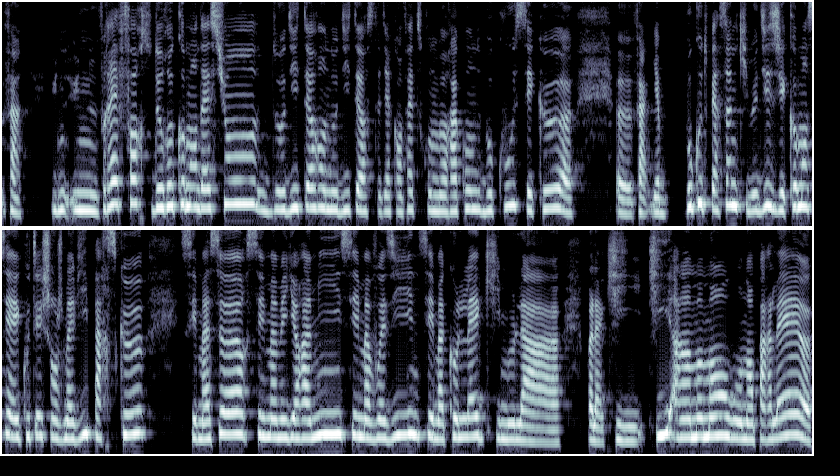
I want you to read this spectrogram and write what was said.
enfin, une, une, vraie force de recommandation d'auditeur en auditeur. C'est-à-dire qu'en fait, ce qu'on me raconte beaucoup, c'est que, euh, euh, enfin, il y a beaucoup de personnes qui me disent j'ai commencé à écouter Change ma vie parce que c'est ma sœur, c'est ma meilleure amie, c'est ma voisine, c'est ma collègue qui me l'a, voilà, qui, qui à un moment où on en parlait,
